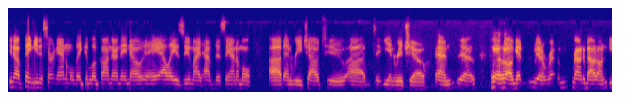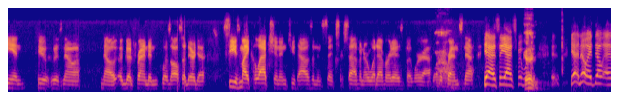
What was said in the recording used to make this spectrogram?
you know if they need a certain animal they could look on there and they know hey LA Zoo might have this animal uh, and reach out to uh, to Ian Recchio. And uh, who, I'll get you know roundabout on Ian too who is now a, now a good friend and was also there to seize my collection in 2006 or seven or whatever it is. But we're uh, we're friends now. Yeah, so yeah, it's Good. yeah, no, it, no, I,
